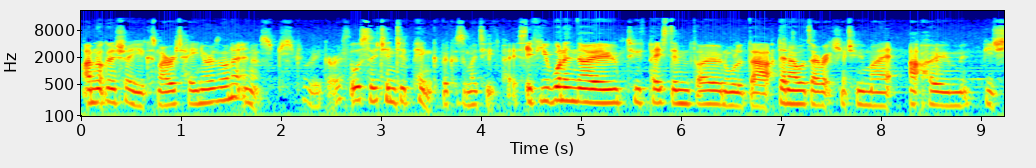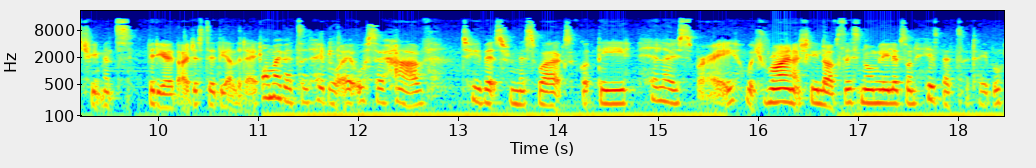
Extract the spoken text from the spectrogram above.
I'm not going to show you because my retainer is on it and it's just really gross. Also tinted pink because of my toothpaste. If you want to know toothpaste info and all of that, then I will direct you to my at-home beauty treatments video that I just did the other day. On my bedside table I also have two bits from this works. I've got the pillow spray, which Ryan actually loves. This normally lives on his bedside table,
